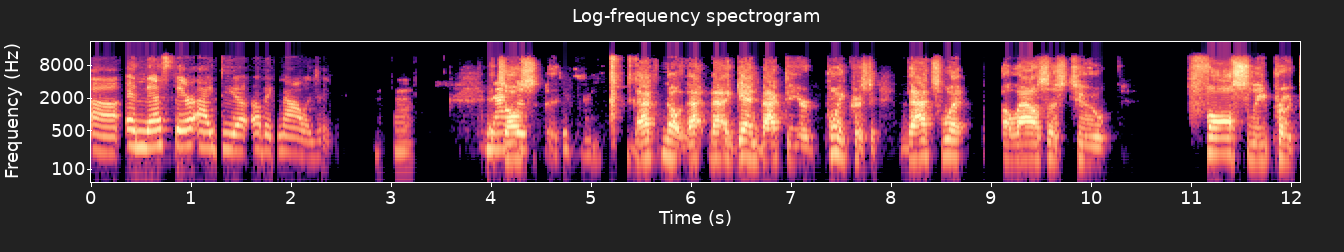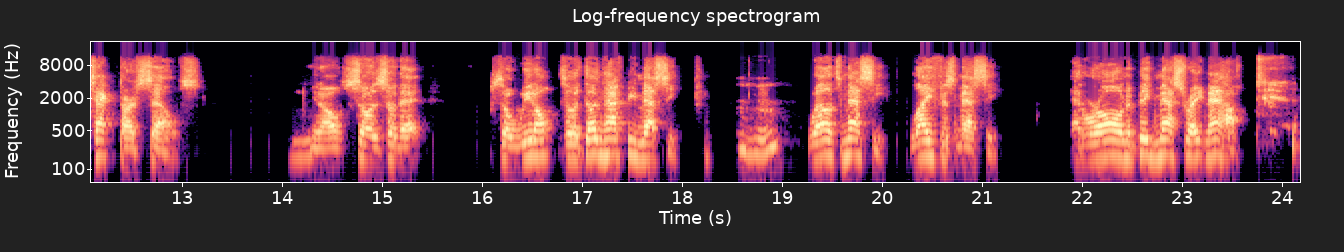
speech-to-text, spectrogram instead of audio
Uh, and that's their idea of acknowledging. It's also that no that that again back to your point, Krista. That's what allows us to falsely protect ourselves. You know, so so that so we don't so it doesn't have to be messy. Mhm. Well, it's messy. Life is messy, and we're all in a big mess right now.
